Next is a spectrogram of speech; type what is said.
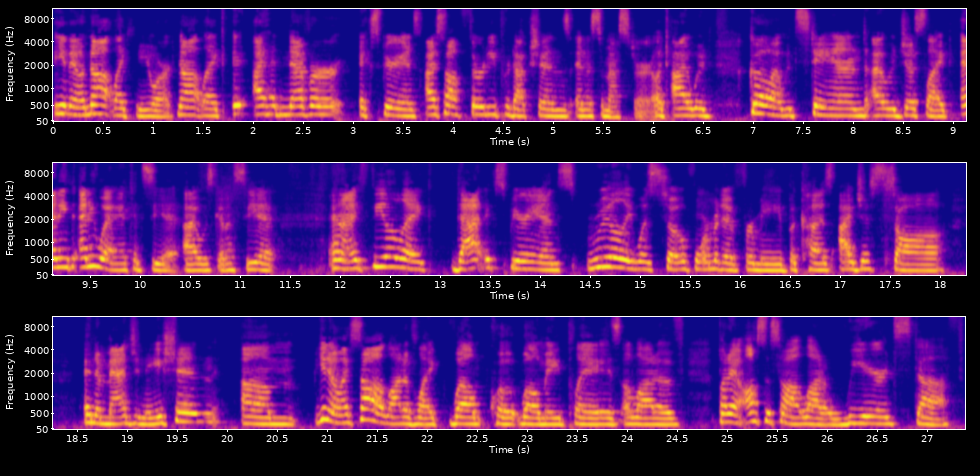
You know, not like New York. Not like it, I had never experienced. I saw 30 productions in a semester. Like I would go, I would stand, I would just like any any way I could see it, I was gonna see it. And I feel like that experience really was so formative for me because I just saw an imagination. Um, you know, I saw a lot of like well quote well made plays, a lot of, but I also saw a lot of weird stuff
